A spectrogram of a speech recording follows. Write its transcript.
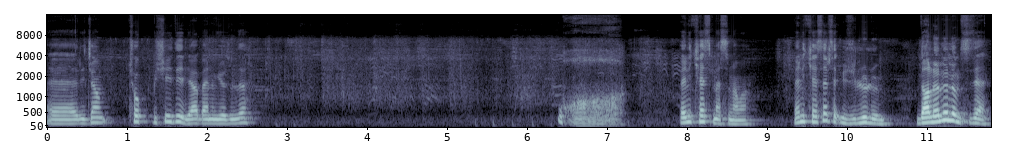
eee, ricam çok bir şey değil ya benim gözümde. Uh, beni kesmesin ama. Beni keserse üzülürüm. Darılırım size.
